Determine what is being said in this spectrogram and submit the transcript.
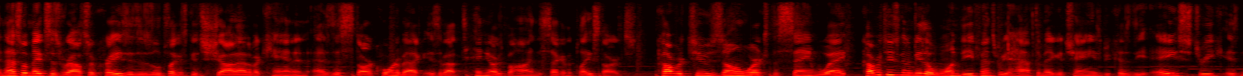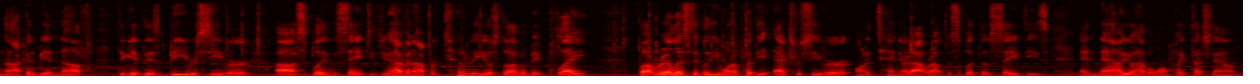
And that's what makes this route so crazy is it looks like it gets shot out of a cannon as this star cornerback is about 10 yards behind the second the play starts. Cover 2 zone works the same way. Cover 2 is going to be the one defense where you have to make a change because the A streak is not going to be enough to get this B receiver uh, splitting the safeties. You have an opportunity, you'll still have a big play, but realistically, you want to put the X receiver on a 10 yard out route to split those safeties. And now you'll have a one play touchdown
